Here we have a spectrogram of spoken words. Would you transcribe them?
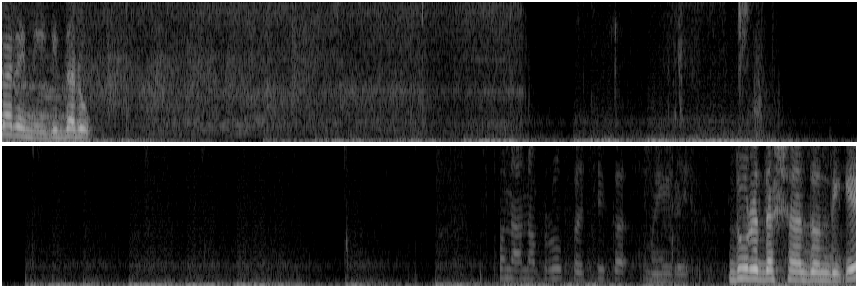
ಕರೆ ನೀಡಿದರು. ದೂರದರ್ಶನದೊಂದಿಗೆ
